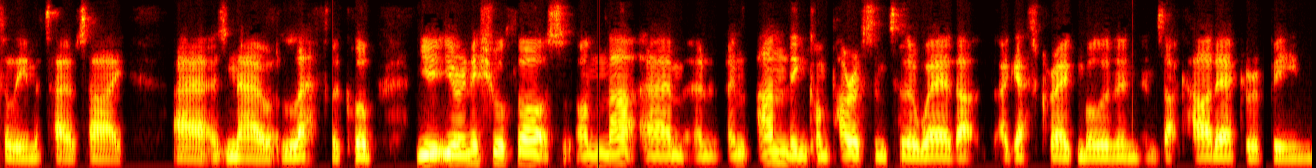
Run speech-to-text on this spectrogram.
Taulima Tautai uh, has now left the club. You, your initial thoughts on that, um, and, and and in comparison to the way that I guess Craig Mullen and, and Zak Hardaker have been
